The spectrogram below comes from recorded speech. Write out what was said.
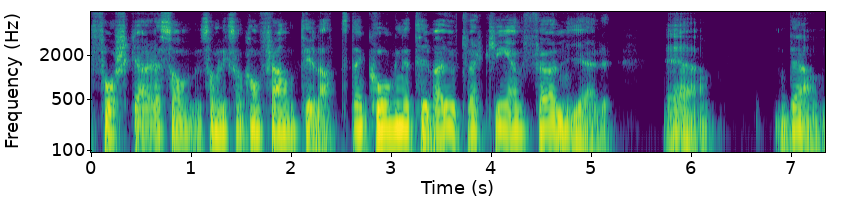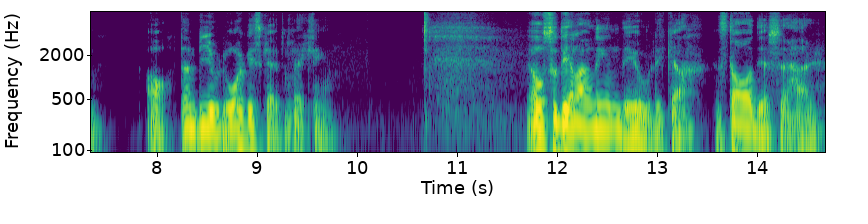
forskare som, som liksom kom fram till att den kognitiva utvecklingen följer eh, den, ja, den biologiska utvecklingen. Och så delar han in det i olika stadier. Så här.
